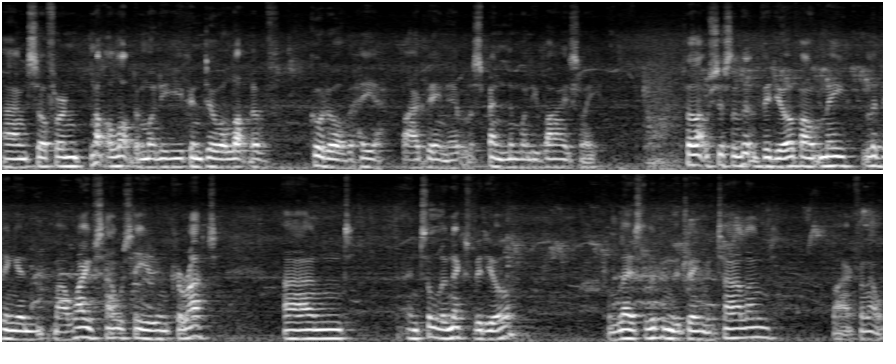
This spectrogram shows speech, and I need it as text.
And so for not a lot of money, you can do a lot of good over here by being able to spend the money wisely. So that was just a little video about me living in my wife's house here in Korat. And until the next video, from Les Living the Dream in Thailand, bye for now.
